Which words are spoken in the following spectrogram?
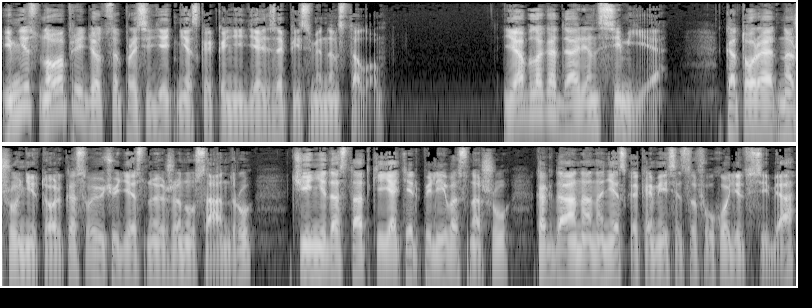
и мне снова придется просидеть несколько недель за письменным столом. Я благодарен семье, которой отношу не только свою чудесную жену Сандру, чьи недостатки я терпеливо сношу, когда она на несколько месяцев уходит в себя,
